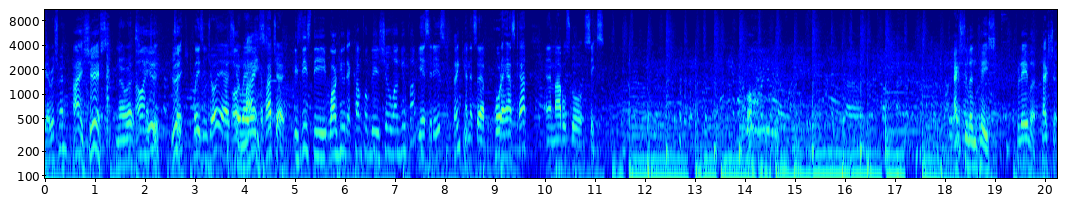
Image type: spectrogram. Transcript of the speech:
Okay, Richmond. Hi, chefs. No worries. How are Thank you? Good. Please, please enjoy our Oh, Sherway nice. carpaccio. Is this the wagyu that come from the Sher wagyu farm? Yes, it is. Thank you. And it's a porterhouse cut and a marble score six. Excellent taste, flavor, texture.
